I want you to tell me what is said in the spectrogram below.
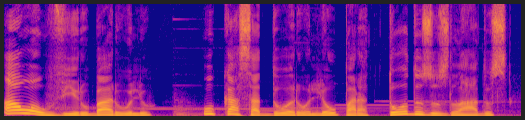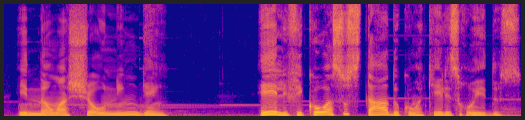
Ao ouvir o barulho, o caçador olhou para todos os lados e não achou ninguém. Ele ficou assustado com aqueles ruídos,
